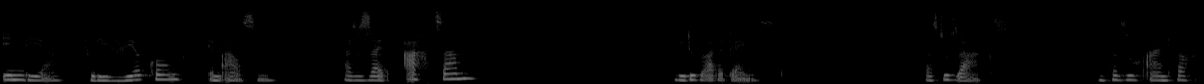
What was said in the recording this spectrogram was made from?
in dir für die Wirkung im Außen. Also seid achtsam, wie du gerade denkst, was du sagst und versuch einfach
